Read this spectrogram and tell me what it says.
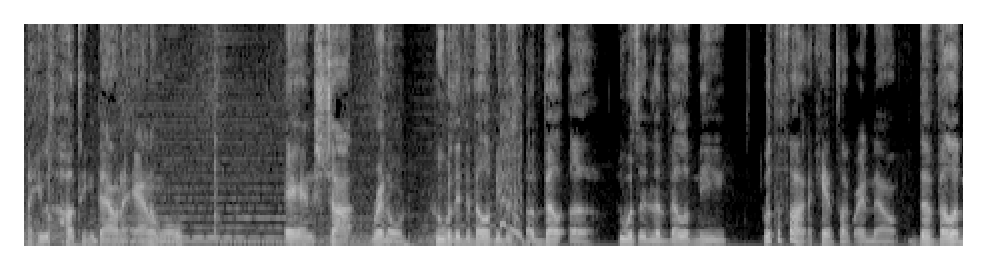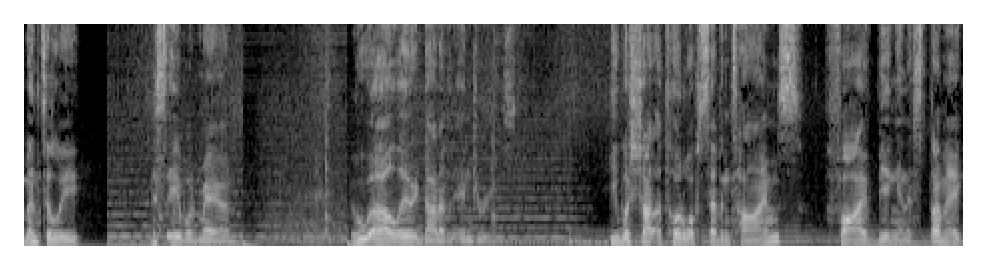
like he was hunting down an animal, and shot Reynolds, who was a developing vel- uh, who was a developing what the fuck I can't talk right now developmentally disabled man who uh, later died of injuries. He was shot a total of seven times, five being in his stomach,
